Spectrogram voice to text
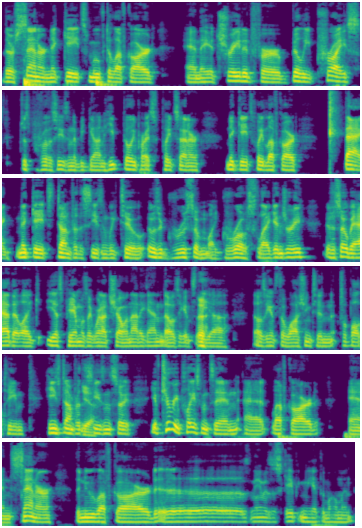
their center Nick Gates moved to left guard and they had traded for Billy Price just before the season had begun. He Billy Price played center, Nick Gates played left guard. Bang! Nick Gates done for the season week two. It was a gruesome, like gross leg injury. It was so bad that like ESPN was like, "We're not showing that again." That was against the uh, that was against the Washington football team. He's done for the yeah. season. So you have two replacements in at left guard and center. The new left guard, uh, his name is escaping me at the moment.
